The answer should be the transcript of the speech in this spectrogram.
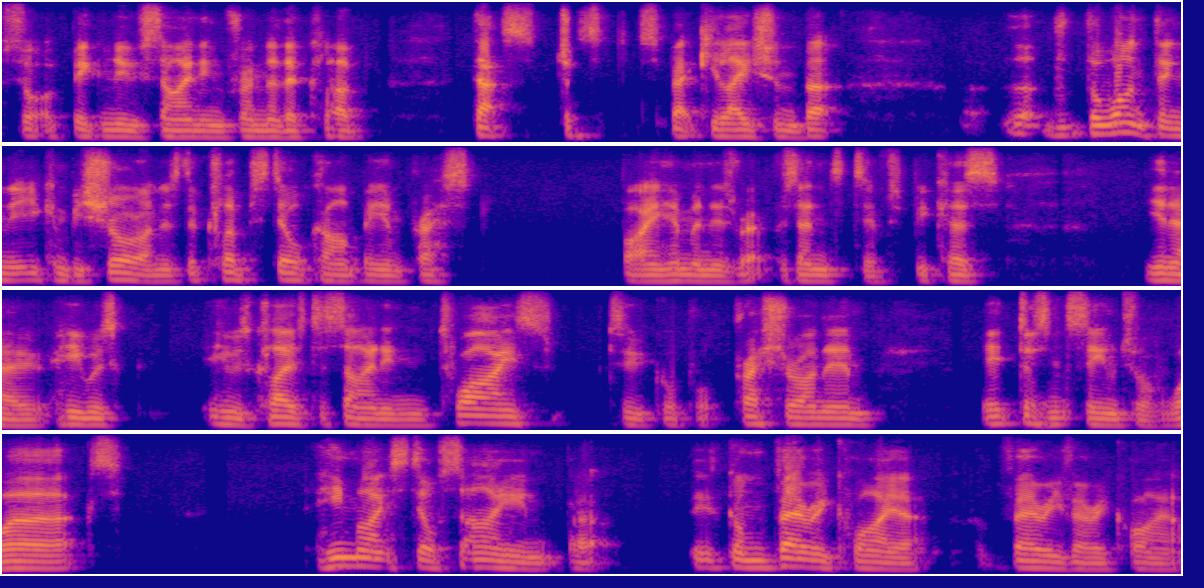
sort of big new signing for another club. That's just speculation, but the, the one thing that you can be sure on is the club still can't be impressed by him and his representatives because you know he was he was close to signing twice. to put pressure on him. It doesn't seem to have worked. He might still sign, but it's gone very quiet, very very quiet.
